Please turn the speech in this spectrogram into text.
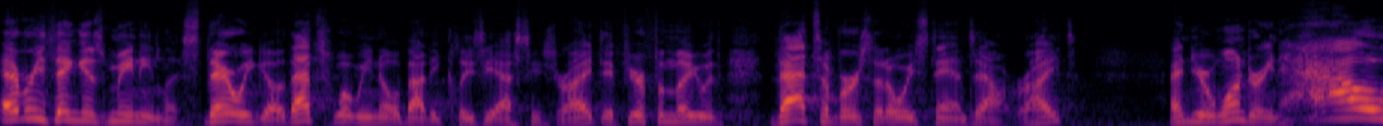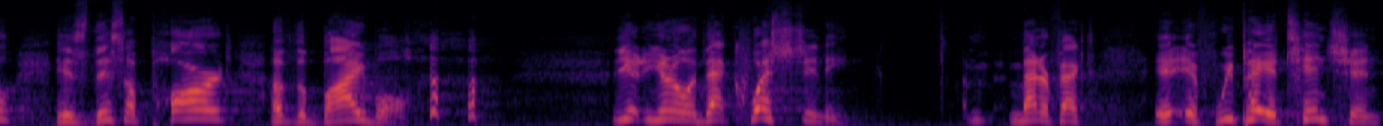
Everything is meaningless. There we go. That's what we know about Ecclesiastes, right? If you're familiar with that's a verse that always stands out, right? And you're wondering, how is this a part of the Bible? You, you know, that questioning. Matter of fact, if we pay attention,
